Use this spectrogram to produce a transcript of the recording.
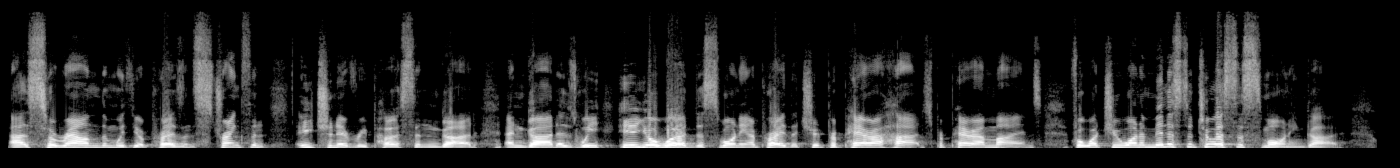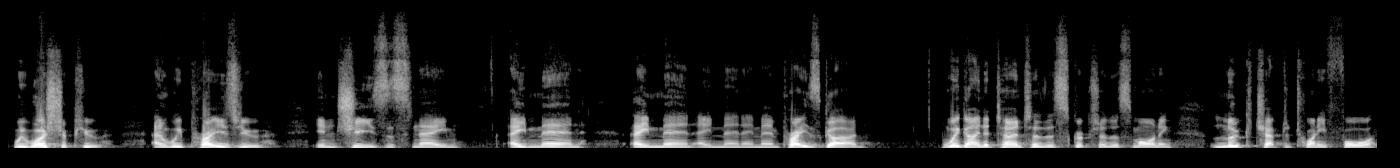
uh, surround them with your presence, strengthen each and every person, God. And God, as we hear your word this morning, I pray that you'd prepare prepare our hearts, prepare our minds for what you want to minister to us this morning, God. We worship you and we praise you in Jesus' name. Amen. Amen. Amen. Amen. Praise God. We're going to turn to the scripture this morning, Luke chapter 24,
